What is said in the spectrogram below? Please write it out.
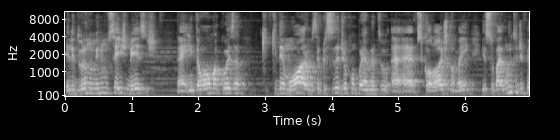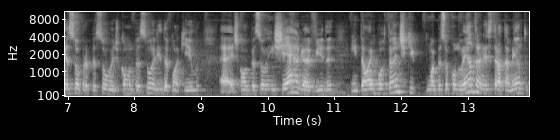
ele dura no mínimo seis meses. Né? Então é uma coisa que, que demora, você precisa de acompanhamento é, é, psicológico também. Isso vai muito de pessoa para pessoa, de como a pessoa lida com aquilo, é, de como a pessoa enxerga a vida. Então é importante que uma pessoa, quando entra nesse tratamento,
